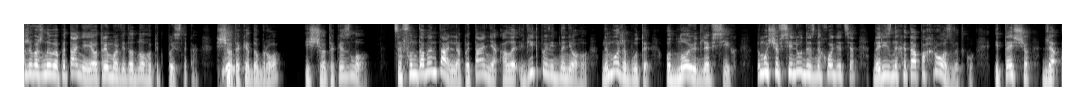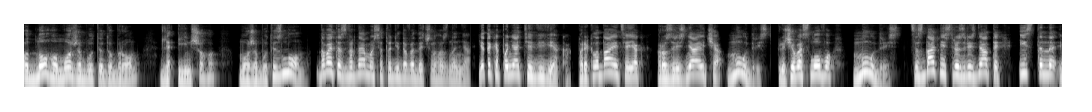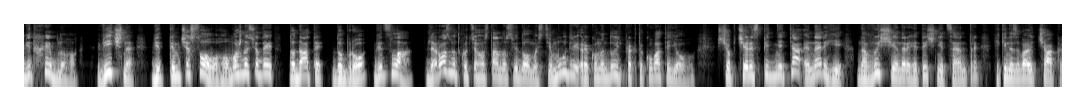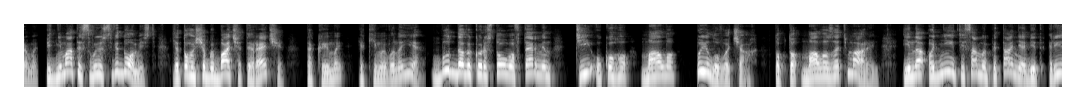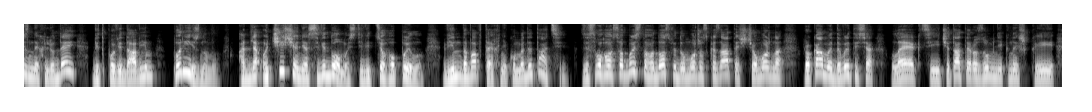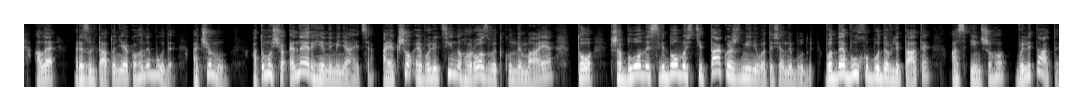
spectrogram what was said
Дуже важливе питання я отримав від одного підписника: що таке добро і що таке зло? Це фундаментальне питання, але відповідь на нього не може бути одною для всіх, тому що всі люди знаходяться на різних етапах розвитку, і те, що для одного може бути добром, для іншого може бути злом. Давайте звернемося тоді до ведичного знання. Є таке поняття вівека, перекладається як розрізняюча мудрість. Ключове слово мудрість це здатність розрізняти істинне від хибного, вічне від тимчасового. Можна сюди додати добро від зла. Для розвитку цього стану свідомості мудрі рекомендують практикувати йогу, щоб через підняття енергії на вищі енергетичні центри, які називають чакрами, піднімати свою свідомість для того, щоб бачити речі такими, якими вони є. Будда використовував термін ті, у кого мало пилу в очах, тобто мало затьмарень, і на одні й ті самі питання від різних людей відповідав їм по-різному. А для очищення свідомості від цього пилу він давав техніку медитації. Зі свого особистого досвіду можу сказати, що можна роками дивитися лекції, читати розумні книжки, але результату ніякого не буде. А чому? А тому, що енергія не міняється. А якщо еволюційного розвитку немає, то шаблони свідомості також змінюватися не будуть. В одне вухо буде влітати, а з іншого вилітати.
